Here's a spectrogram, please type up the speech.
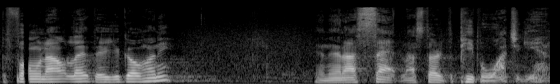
the phone outlet. There you go, honey. And then I sat and I started to people watch again.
